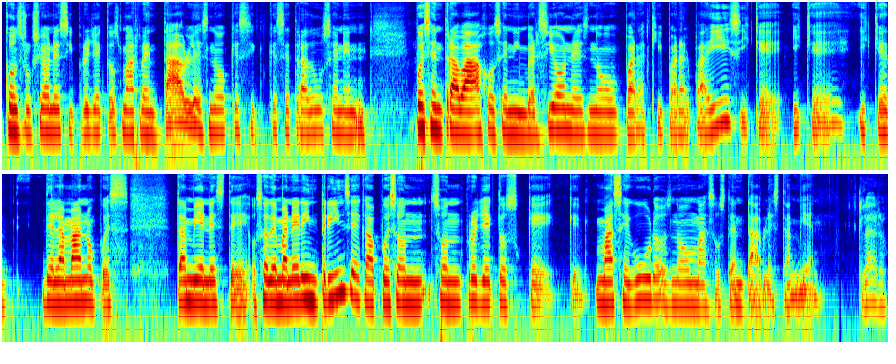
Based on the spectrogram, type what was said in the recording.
construcciones y proyectos más rentables, ¿no? Que, que se traducen en, pues, en trabajos, en inversiones, ¿no? Para aquí, para el país y que, y que, y que de la mano, pues, también, este, o sea, de manera intrínseca, pues son, son proyectos que, más seguros, ¿no? Más sustentables también. Claro.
